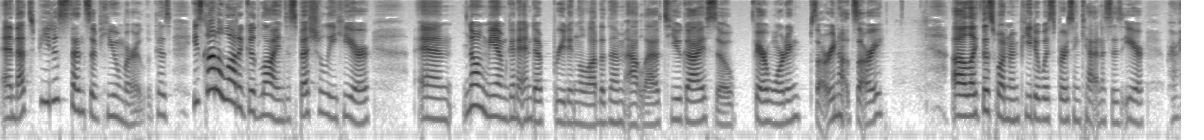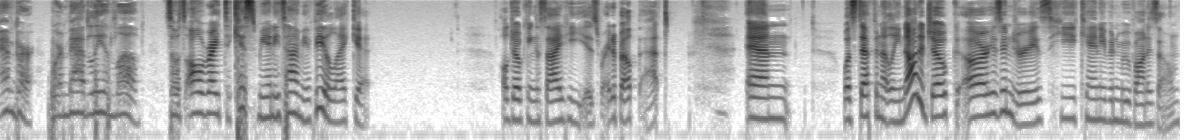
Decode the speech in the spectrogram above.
and that's Peeta's sense of humor, because he's got a lot of good lines, especially here. And knowing me, I'm going to end up reading a lot of them out loud to you guys, so fair warning. Sorry, not sorry. Uh, like this one when Peeta whispers in Katniss's ear, Remember, we're madly in love, so it's all right to kiss me anytime you feel like it. All joking aside, he is right about that. And what's definitely not a joke are his injuries. He can't even move on his own.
